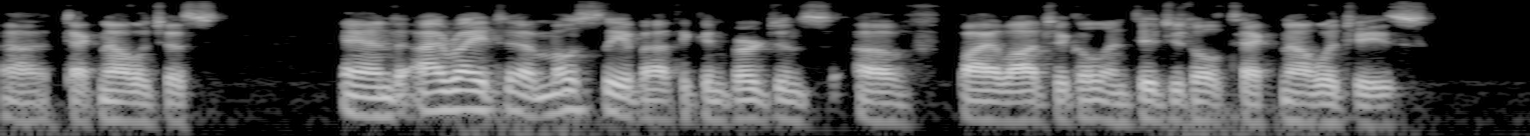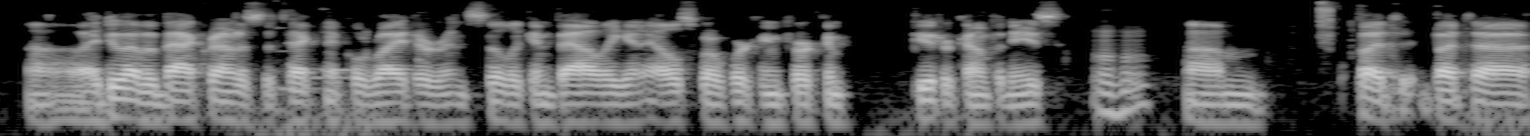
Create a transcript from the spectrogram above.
uh, technologists. And I write uh, mostly about the convergence of biological and digital technologies. Uh, I do have a background as a technical writer in Silicon Valley and elsewhere, working for computer companies. Mm-hmm. Um, but but uh,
